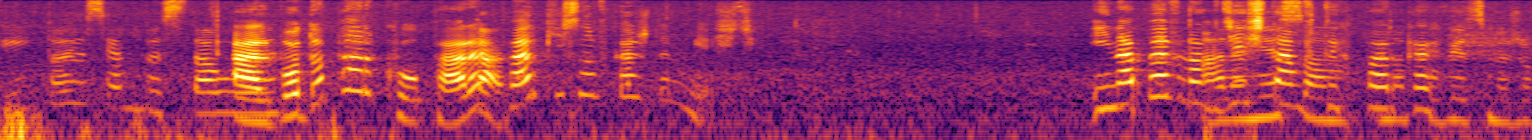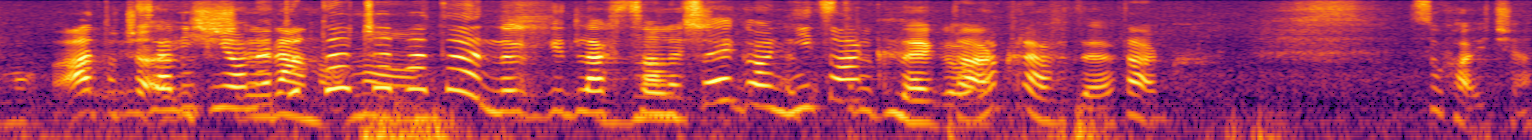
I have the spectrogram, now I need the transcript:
I to jest jakby stały... Albo do parku. Park, Tak. Parki są w każdym mieście. I na pewno ale gdzieś tam są, w tych parkach No powiedzmy, że a to trzeba iść zaludnione, to rano. to no, trzeba ten, no, dla chcącego nic tak, trudnego, tak. naprawdę. Tak. Słuchajcie,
